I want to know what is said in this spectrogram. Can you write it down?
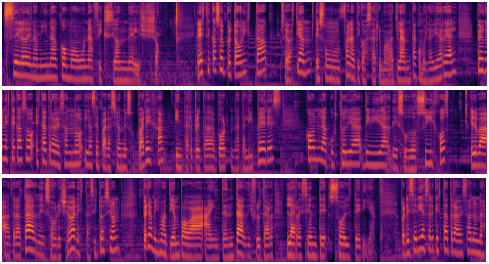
se lo denomina como una ficción del yo. En este caso el protagonista, Sebastián, es un fanático acérrimo de Atlanta, como es la vida real, pero que en este caso está atravesando la separación de su pareja, interpretada por Natalie Pérez, con la custodia dividida de sus dos hijos. Él va a tratar de sobrellevar esta situación, pero al mismo tiempo va a intentar disfrutar la reciente soltería. Parecería ser que está atravesando una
